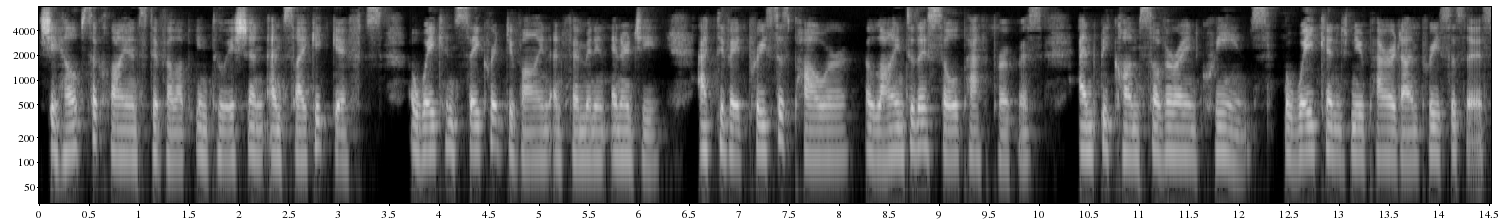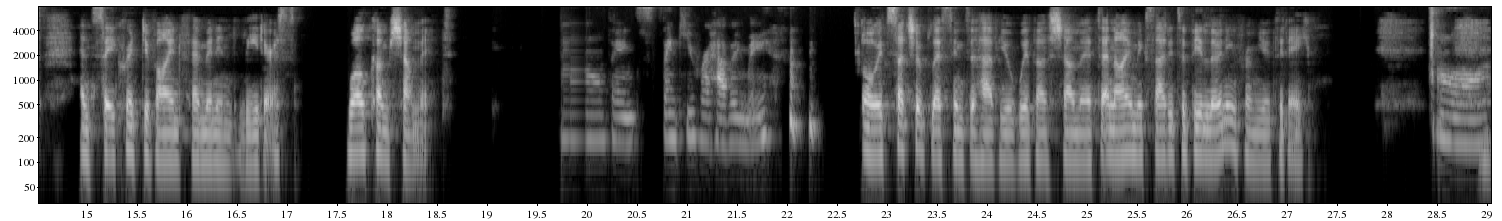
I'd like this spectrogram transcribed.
she helps her clients develop intuition and psychic gifts awaken sacred divine and feminine energy, activate priestess power, align to their soul path purpose, and become sovereign queens, awakened new paradigm priestesses, and sacred divine feminine leaders. Welcome, Shamet. Oh, thanks. Thank you for having me. oh, it's such a blessing to have you with us, Shamet, and I'm excited to be learning from you today. Oh,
